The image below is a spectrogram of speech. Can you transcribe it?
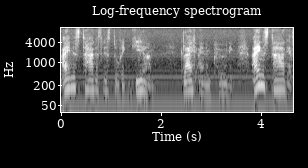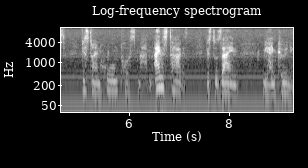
eines Tages wirst du regieren, gleich einem König. Eines Tages wirst du einen hohen Posten haben. Eines Tages wirst du sein wie ein König.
